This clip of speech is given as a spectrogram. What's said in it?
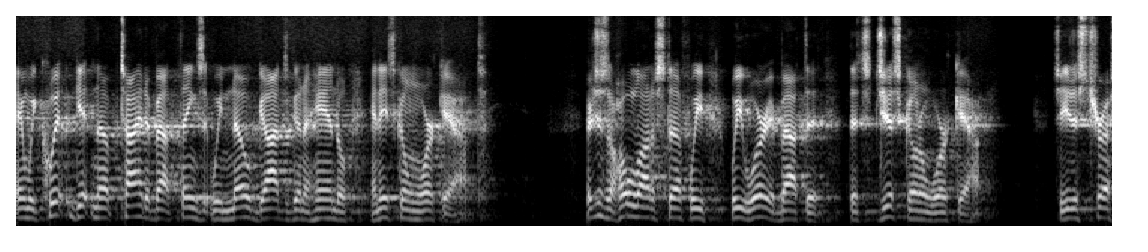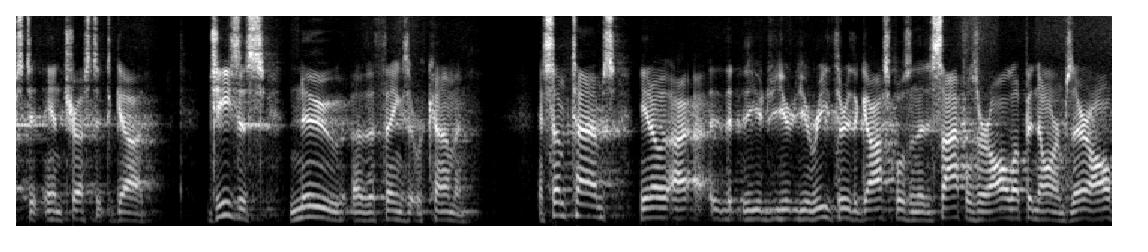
and we quit getting uptight about things that we know God's going to handle and it's going to work out. There's just a whole lot of stuff we, we worry about that, that's just going to work out. So you just trust it and trust it to God. Jesus knew of the things that were coming. And sometimes, you know, I, you, you, you, read through the Gospels, and the disciples are all up in arms. They're all,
